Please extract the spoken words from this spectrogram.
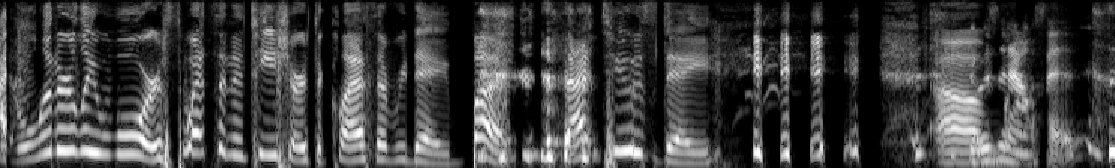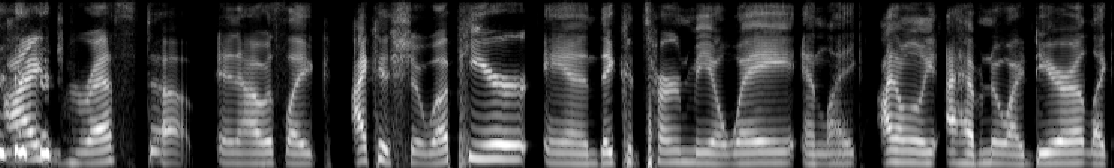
I literally wore sweats and a t-shirt to class every day. But that Tuesday, um, it was an outfit. I dressed up and I was like, I could show up here and they could turn me away. And like, I don't really, I have no idea. Like,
